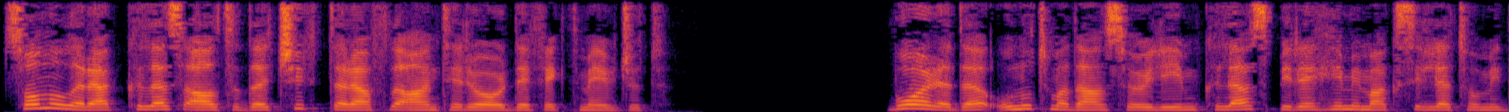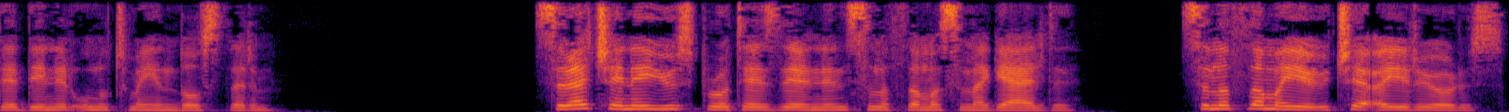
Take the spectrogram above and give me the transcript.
Son olarak klas 6'da çift taraflı anterior defekt mevcut. Bu arada unutmadan söyleyeyim klas 1'e hemimaksillatomi de denir unutmayın dostlarım. Sıra çene yüz protezlerinin sınıflamasına geldi. Sınıflamayı 3'e ayırıyoruz.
